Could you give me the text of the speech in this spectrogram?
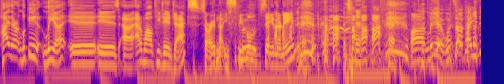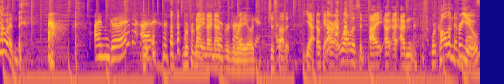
Hi there, looking Leah. It is uh, Adam Wylde, TJ, and Jax. Sorry, I'm not used to people saying their name. uh, Leah, what's up? How you doing? I'm good. Uh, We're from 99.9 Virgin Radio. yeah. Just thought it. Yeah. Okay. All right. Well, listen. I, I, I'm. We're calling for you,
